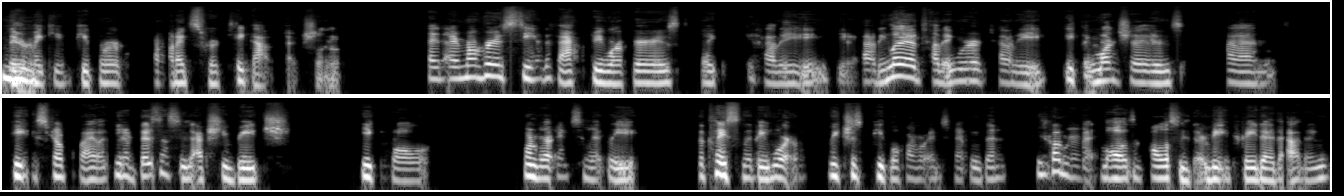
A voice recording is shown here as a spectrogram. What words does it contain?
They were Mhm. making paper products for takeout actually. And I remember seeing the factory workers, like how they, you know, how they lived, how they worked, how they eat their lunches, and being struck by like, you know, businesses actually reach people more intimately. The place that they work reaches people more intimately than the government laws and policies that are being created out in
